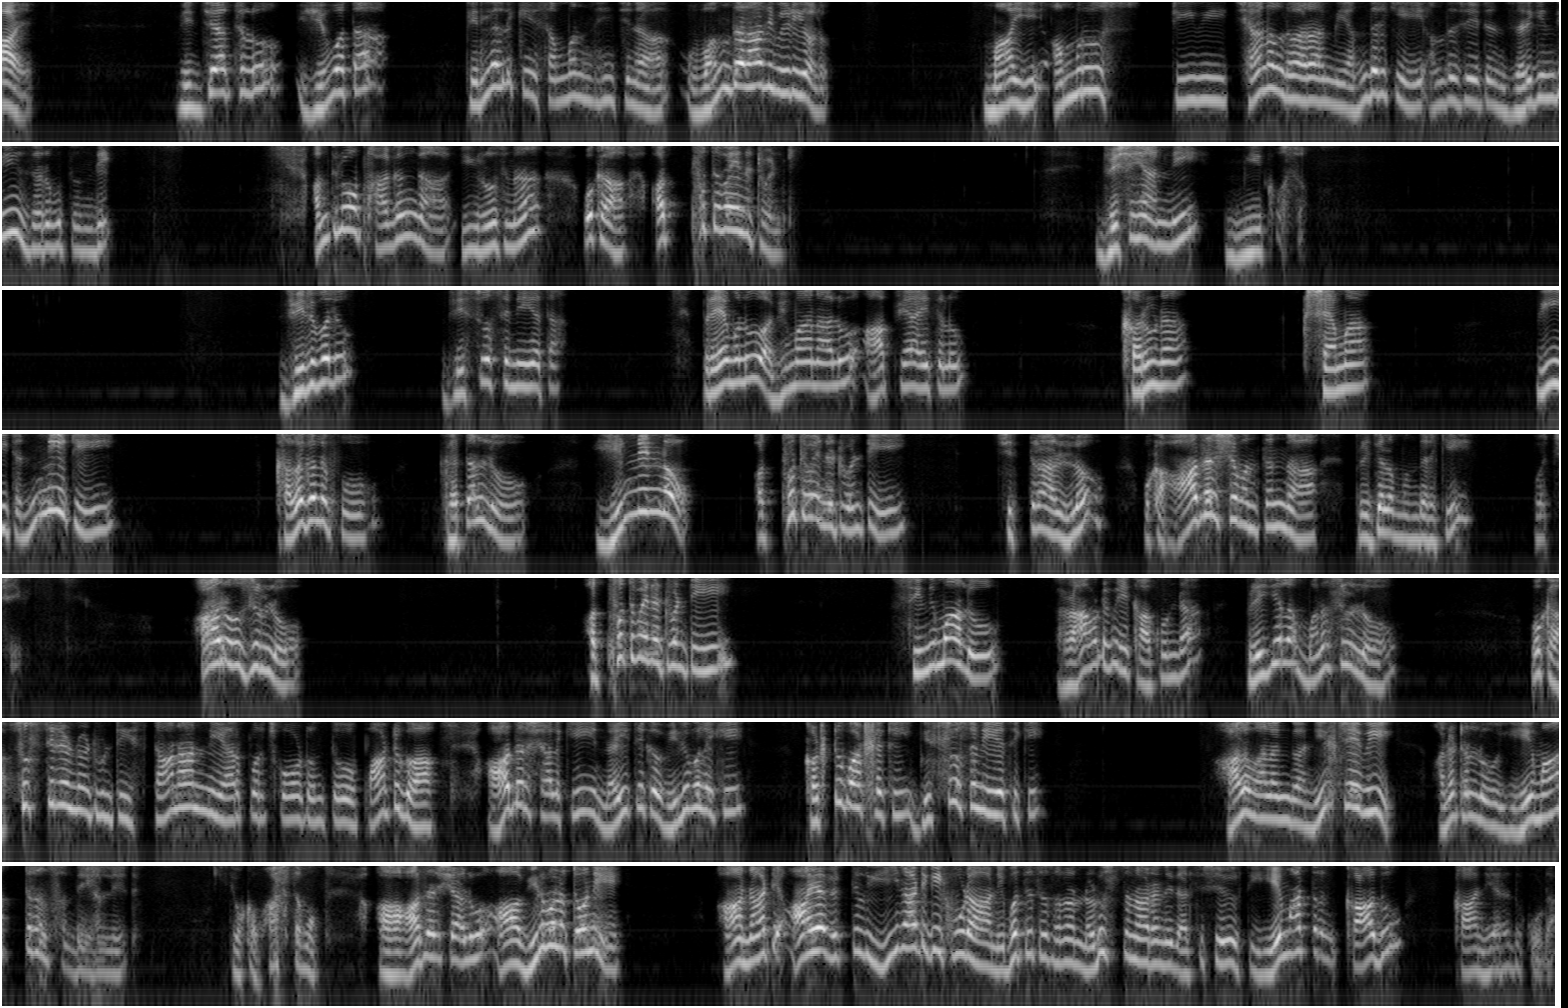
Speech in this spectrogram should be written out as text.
Hi. విద్యార్థులు యువత పిల్లలకి సంబంధించిన వందలాది వీడియోలు మా ఈ అమ్రూస్ టీవీ ఛానల్ ద్వారా మీ అందరికీ అందజేయటం జరిగింది జరుగుతుంది. అందులో భాగంగా ఈ రోజున ఒక అద్భుతమైనటువంటి విషయాన్ని మీకోసం విలువలు విశ్వసనీయత ప్రేమలు అభిమానాలు ఆప్యాయతలు కరుణ క్షమ వీటన్నిటి కలగలుపు గతంలో ఎన్నెన్నో అద్భుతమైనటువంటి చిత్రాల్లో ఒక ఆదర్శవంతంగా ప్రజల ముందరికి వచ్చేవి. ఆ రోజుల్లో అద్భుతమైనటువంటి సినిమాలు రావడమే కాకుండా ప్రజల మనసుల్లో ఒక సుస్థిరమైనటువంటి స్థానాన్ని ఏర్పరచుకోవడంతో పాటుగా ఆదర్శాలకి నైతిక విలువలకి కట్టుబాట్లకి విశ్వసనీయతకి ఆలవాలంగా నిలిచేవి అనటంలో ఏమాత్రం సందేహం లేదు. ఇది ఒక వాస్తవం. ఆ ఆదర్శాలు ఆ విలువలతోనే ఆనాటి ఆయా వ్యక్తులు ఈనాటికి కూడా నిబద్ధతతో నడుస్తున్నారనేది అతిశయోక్తి ఏమాత్రం కాదు కానేరదు కూడా.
